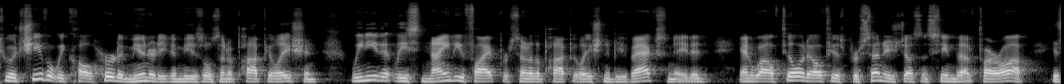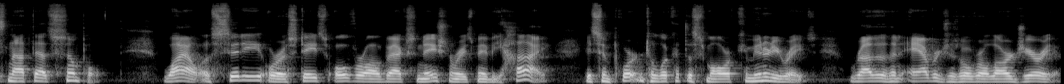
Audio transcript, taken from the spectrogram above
to achieve what we call herd immunity to measles in a population, we need at least 95% of the population to be vaccinated. And while Philadelphia's percentage doesn't seem that far off, it's not that simple. While a city or a state's overall vaccination rates may be high, it's important to look at the smaller community rates rather than averages over a large area.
